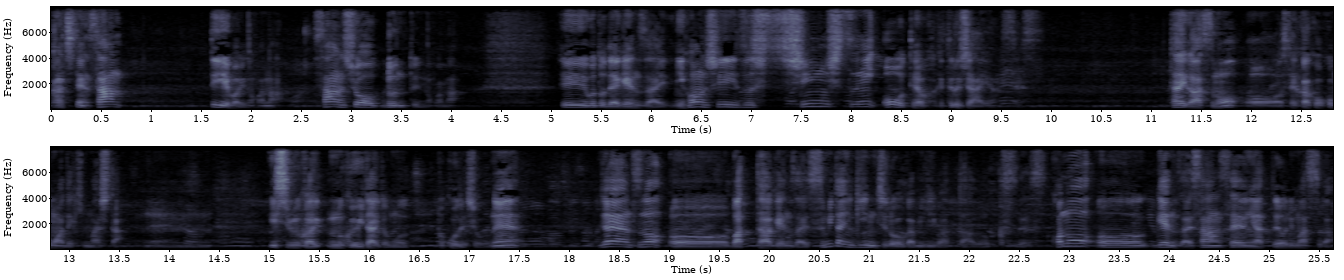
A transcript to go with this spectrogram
勝ち点3って言えばいいのかな？3勝分というのかな？ということで現在日本シリーズ進出に王手をかけてるジャイアンツです。タイガースもせっかくここまで来ました。うん。一矢報い報いたいと思うとこでしょうね。ジャイアンツのバッター現在住谷銀次郎が右バッターボックスです。この現在3戦やっておりますが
